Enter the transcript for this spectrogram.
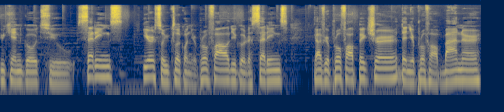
you can go to settings here. So you click on your profile, you go to settings, you have your profile picture, then your profile banner,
